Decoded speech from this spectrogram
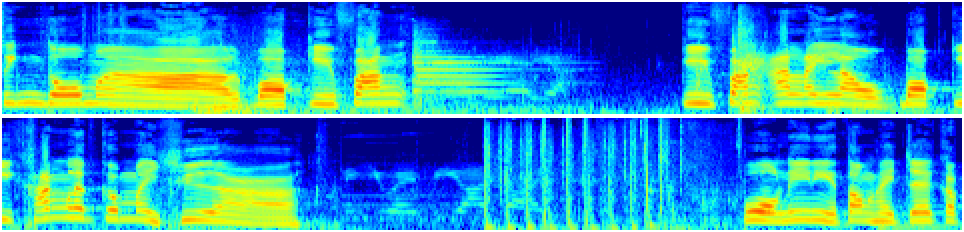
ซิงโดมอะบอกกี่ฟัง กี่ฟังอะไรเราบอกกี่ครั้งแล้วก็ไม่เชื่อ พวกนี้นี่ต้องให้เจอกับ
